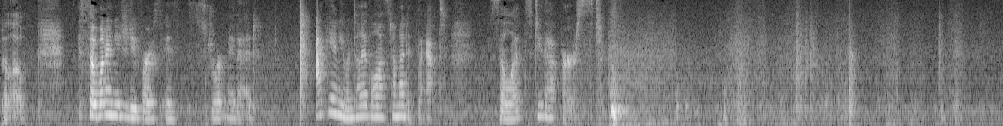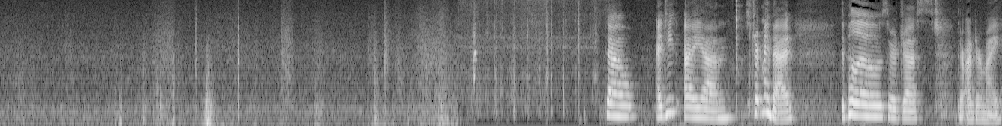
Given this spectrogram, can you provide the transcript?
pillow. So what I need to do first is strip my bed. I can't even tell you the last time I did that. So let's do that first. So I do I um stripped my bed. The pillows are just they're under my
